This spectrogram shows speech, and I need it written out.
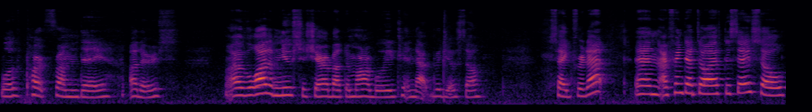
well, apart from the others. I have a lot of news to share about the Marble League in that video, so excited for that. And I think that's all I have to say, so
